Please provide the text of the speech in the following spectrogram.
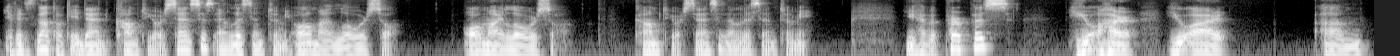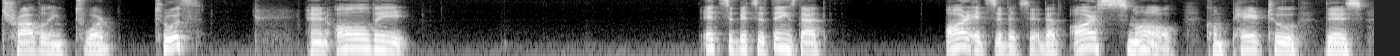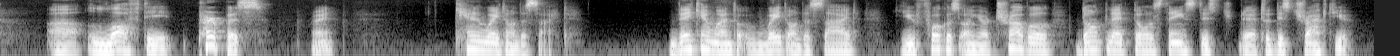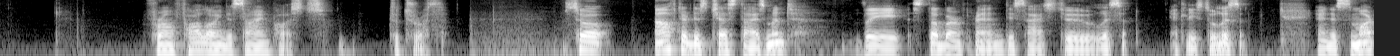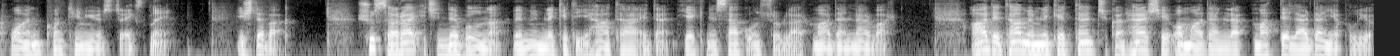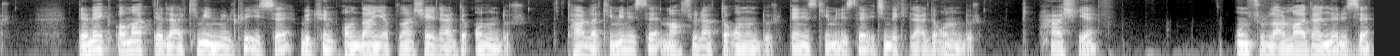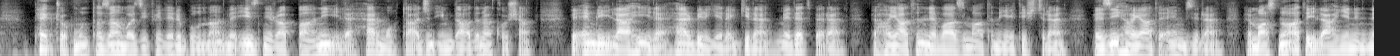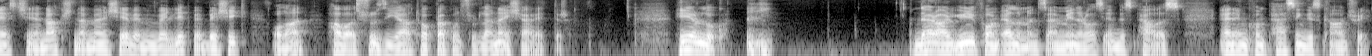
If it's not okay, then come to your senses and listen to me. Oh, my lower soul. Oh, my lower soul. Come to your senses and listen to me. You have a purpose. You are you are um, traveling toward truth, and all the itsy bitsy things that are itsy that are small compared to this uh, lofty purpose, right, can wait on the side. They can wait on the side. You focus on your travel. Don't let those things dist- uh, to distract you from following the signposts to truth. So, after this chastisement, the stubborn friend decides to listen, at least to listen. And the smart one continues to explain. İşte bak, Şu saray içinde bulunan ve memleketi ihata eden yeknesak unsurlar, madenler var. Adeta memleketten çıkan her şey o madenler, maddelerden yapılıyor. Demek o maddeler kimin mülkü ise bütün ondan yapılan şeyler de onundur. Tarla kimin ise mahsulat da onundur. Deniz kimin ise içindekiler de onundur. Haşiye Unsurlar, madenler ise pek çok muntazam vazifeleri bulunan ve izni Rabbani ile her muhtacın imdadına koşan ve emri ilahi ile her bir yere giren, medet veren ve hayatın levazımatını yetiştiren ve zih hayatı emziren ve masnuat-ı ilahiyenin nesçine, nakşına, menşe ve müvellit ve beşik olan hava, su, ziya, toprak unsurlarına işarettir. Here look. There are uniform elements and minerals in this palace and encompassing this country.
